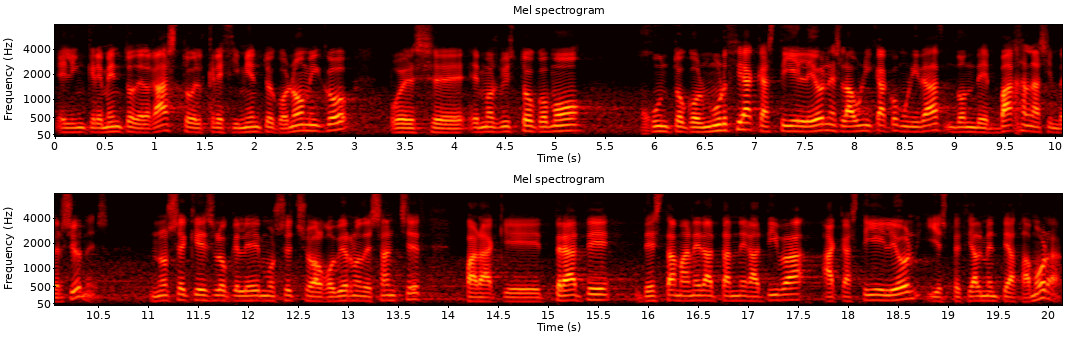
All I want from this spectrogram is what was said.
el incremento del gasto, el crecimiento económico, pues eh, hemos visto cómo junto con Murcia, Castilla y León es la única comunidad donde bajan las inversiones. No sé qué es lo que le hemos hecho al Gobierno de Sánchez para que trate de esta manera tan negativa a Castilla y León y especialmente a Zamora.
